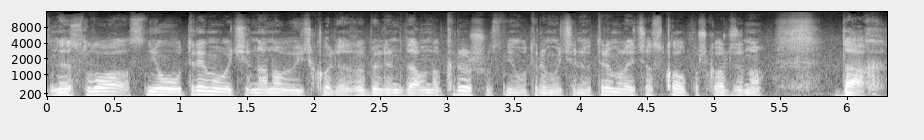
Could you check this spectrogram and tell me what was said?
знесло снігоутримувачі на новій школі. Зробили недавно кришу, снігоутримувачі не отримали, частково пошкоджено дах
